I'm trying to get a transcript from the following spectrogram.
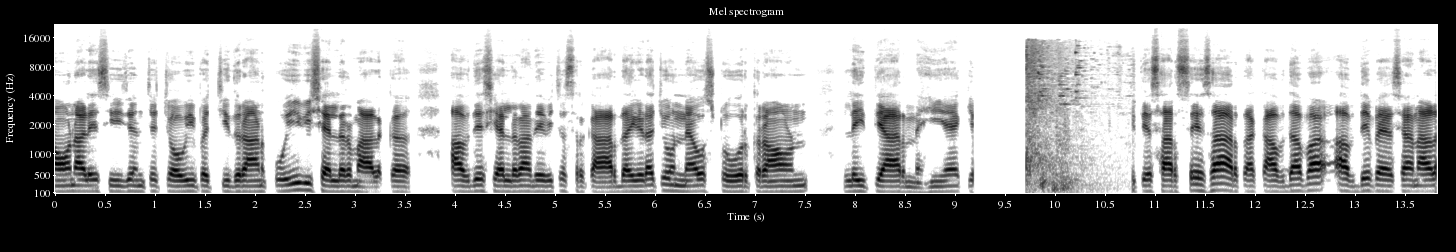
ਆਉਣ ਵਾਲੇ ਸੀਜ਼ਨ 'ਚ 24-25 ਦੌਰਾਨ ਕੋਈ ਵੀ ਸ਼ੈਲਰ ਮਾਲਕ ਆਪਦੇ ਸ਼ੈਲਰਾਂ ਦੇ ਵਿੱਚ ਸਰਕਾਰ ਦਾ ਜਿਹੜਾ ਝੋਨਾ ਹੈ ਉਹ ਸਟੋਰ ਕਰਾਉਣ ਲਈ ਤਿਆਰ ਨਹੀਂ ਹੈ ਤੇ ਸਰਸੇ ਹਜ਼ਾਰ ਤੱਕ ਆਪਦਾ ਆਪਦੇ ਪੈਸਿਆਂ ਨਾਲ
